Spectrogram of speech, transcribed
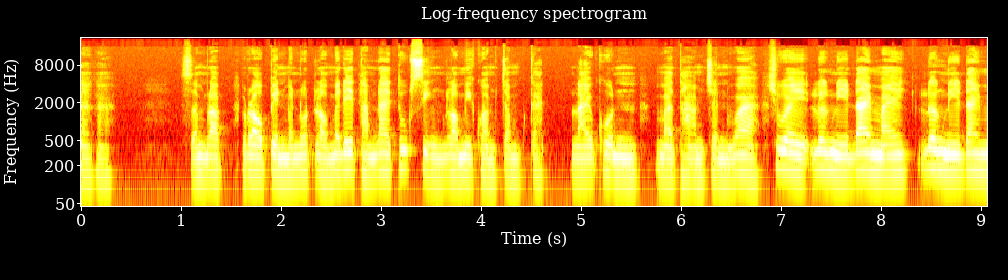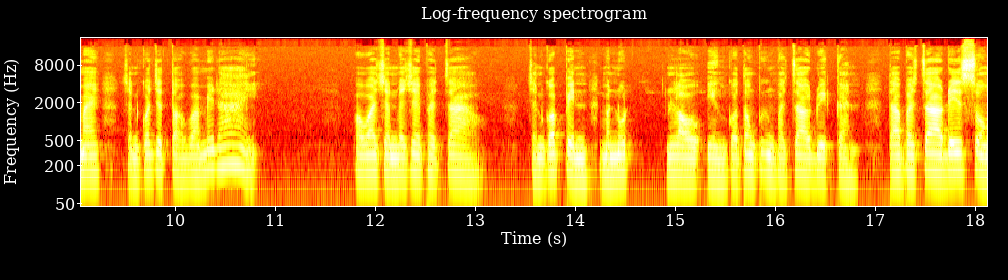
นะคะสำหรับเราเป็นมนุษย์เราไม่ได้ทำได้ทุกสิ่ง เรามีความจำกัด หลายคนมาถามฉันว่าช่วยเรื่องนี้ได้ไหมเรื่องนี้ได้ไหม ฉันก็จะตอบว่าไม่ได้ เพราะว่าฉันไม่ใช่พระเจ้า ฉันก็เป็นมนุษย์เราเองก็ต้องพึ่งพระเจ้าด้วยกันถ้าพระเจ้าได้ทรง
